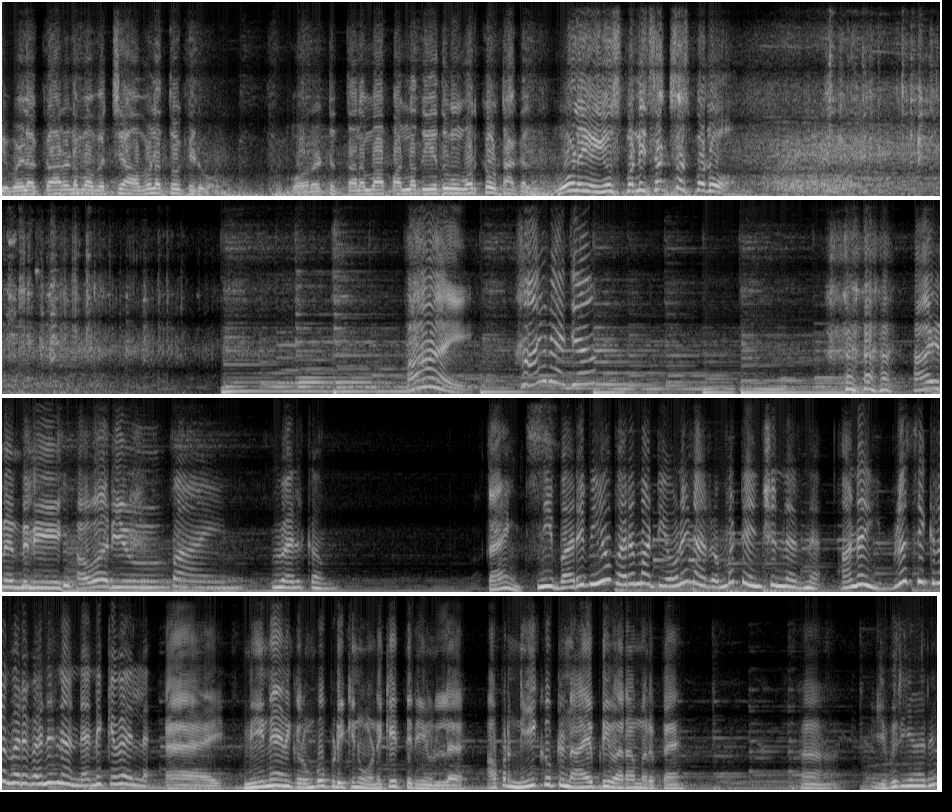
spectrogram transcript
இவள காரணமா வச்சு அவனை தூக்கிடுவோம். முரட்டுத்தனமா பண்ணது எதுவும் ஒர்க் அவுட் ஆகல. மூளையை யூஸ் பண்ணி சக்சஸ் பண்ணுவோம். Hi hi Raja hi Nandini how are you fine welcome thanks நீ வருவியோ வரமாட்டியோன்னு நான் ரொம்ப டென்ஷன்ல இருந்தேன். ஆனா இவ்ளோ சீக்கிரம் வருவேன்னு நான் நினைக்கவே இல்ல. ஏய் நீனே எனக்கு ரொம்ப பிடிக்கும்னு உனக்கே தெரியும்ல. அப்புறம் நீ கூப்பிட்டு நான் எப்படி வராம இருப்பேன்? இவர் யாரு?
